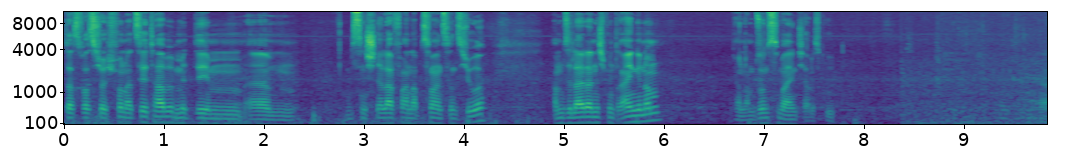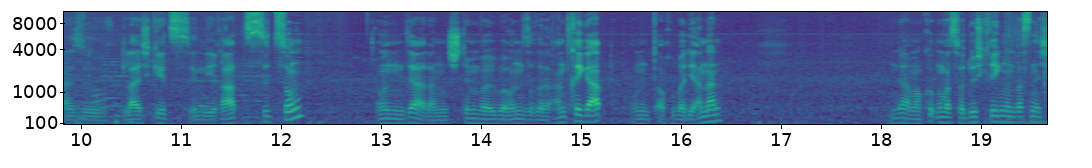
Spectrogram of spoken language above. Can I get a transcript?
Das, was ich euch schon erzählt habe mit dem ähm, ein bisschen schneller fahren ab 22 Uhr, haben sie leider nicht mit reingenommen. Ja, und ansonsten war eigentlich alles gut. Also gleich geht's in die Ratssitzung. Und ja, dann stimmen wir über unsere Anträge ab und auch über die anderen. Und ja, mal gucken, was wir durchkriegen und was nicht.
